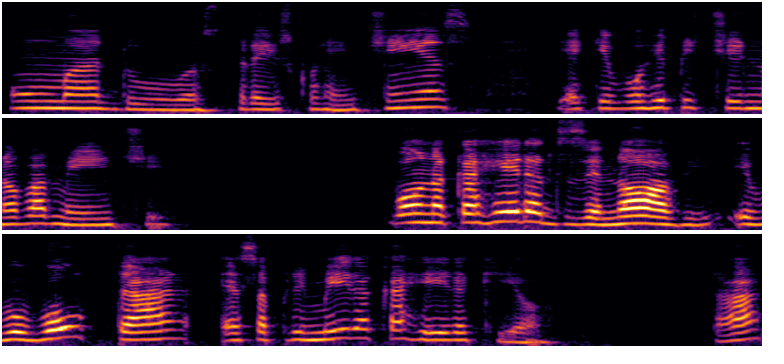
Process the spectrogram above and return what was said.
Uma duas três correntinhas e aqui vou repetir novamente. Bom na carreira 19 eu vou voltar essa primeira carreira aqui ó tá?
